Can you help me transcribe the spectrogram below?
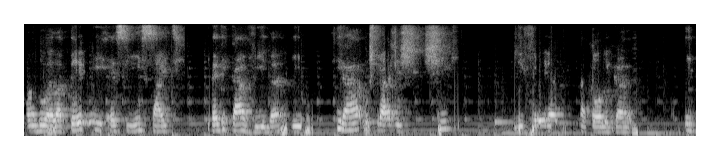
quando ela teve esse insight, dedicar a vida e tirar os trajes chiques de freira católica e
